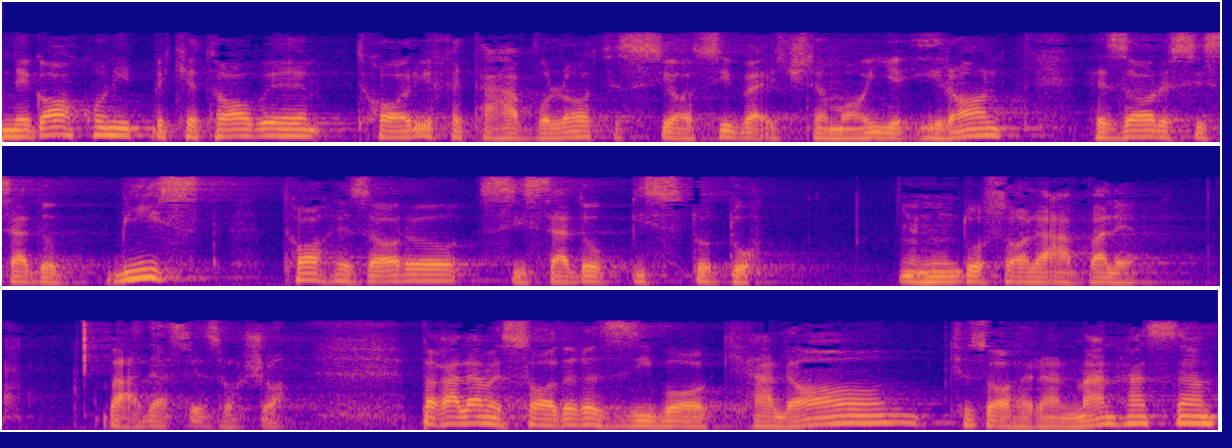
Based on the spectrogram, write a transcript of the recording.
نگاه کنید به کتاب تاریخ تحولات سیاسی و اجتماعی ایران 1320 تا 1322 این اون دو سال اول بعد از رضا شاه. به قلم صادق زیبا کلام که ظاهرا من هستم.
